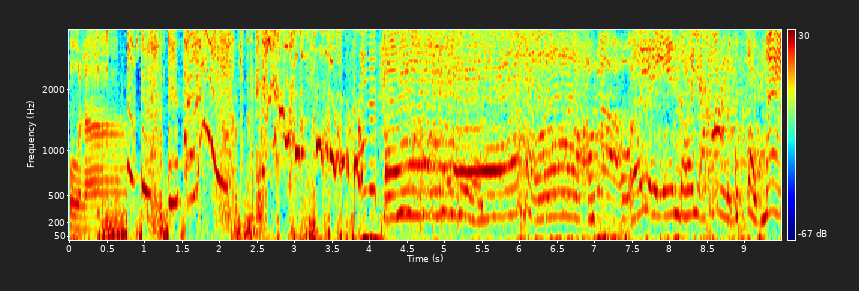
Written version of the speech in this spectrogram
ครู่นะเฮ้ยไอเอ็นโดยอย่าข้างเลยกูตบแม่ง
